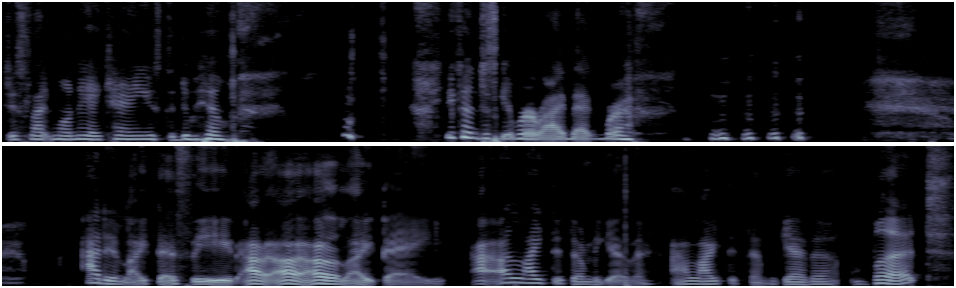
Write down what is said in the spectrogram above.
just like Monet and Cane used to do him. you couldn't just give her a ride back, bro. I didn't like that scene. I I, I like that. I, I liked it them together. I liked it them together, but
